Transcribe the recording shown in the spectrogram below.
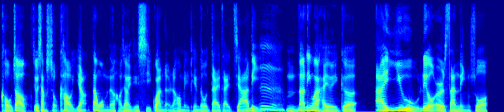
口罩就像手铐一样，但我们呢好像已经习惯了，然后每天都待在家里。嗯嗯，那另外还有一个 IU 六二三零说，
